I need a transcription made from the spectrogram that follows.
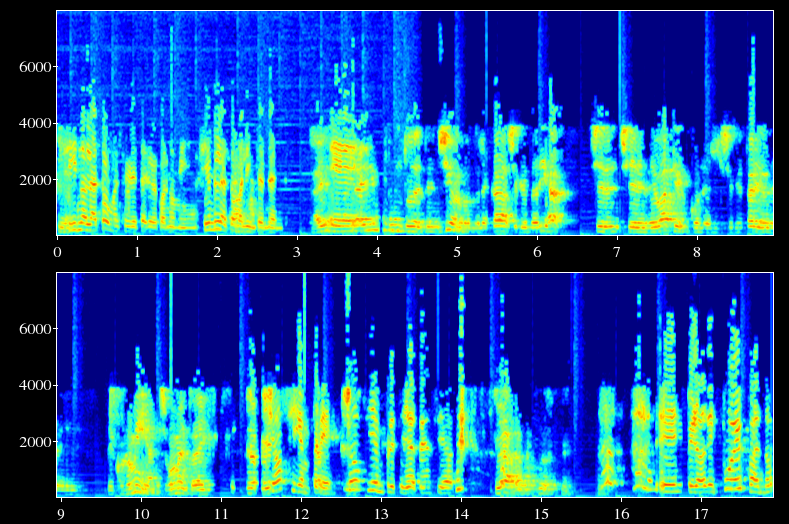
Sí, no la toma el secretario de Economía, siempre la toma el intendente. Ahí eh, hay un punto de tensión donde cada secretaría se, se debate con el secretario de, Economía en ese momento. Ahí. Yo siempre, yo siempre tenía atención. Claro. eh, pero después, cuando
